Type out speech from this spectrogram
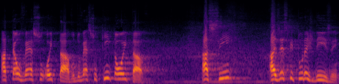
até o verso 8, do verso 5 ao 8. Assim, as escrituras dizem:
